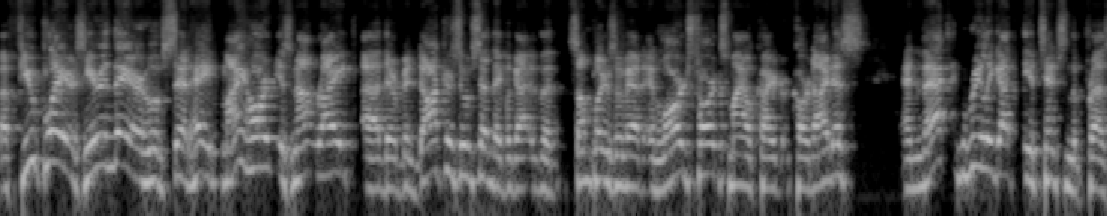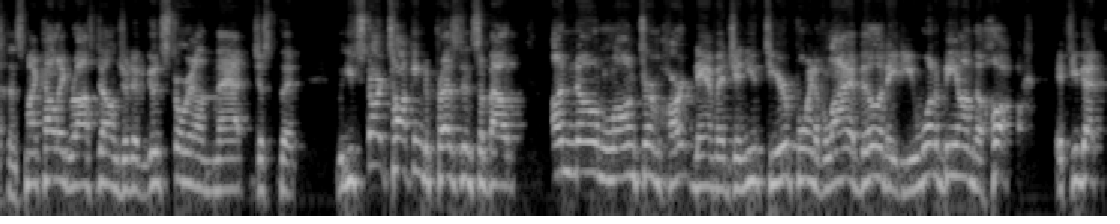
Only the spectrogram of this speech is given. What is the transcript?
a few players here and there who have said, "Hey, my heart is not right." Uh, there have been doctors who have said they've got that some players have had enlarged hearts, myocarditis, and that really got the attention of the presidents. My colleague Ross Dellenger did a good story on that. Just that when you start talking to presidents about unknown long-term heart damage, and you, to your point of liability, do you want to be on the hook if you got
